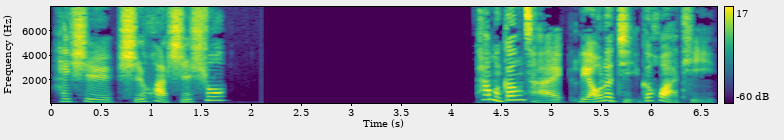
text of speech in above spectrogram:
还是实话实说？他们刚才聊了几个话题？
